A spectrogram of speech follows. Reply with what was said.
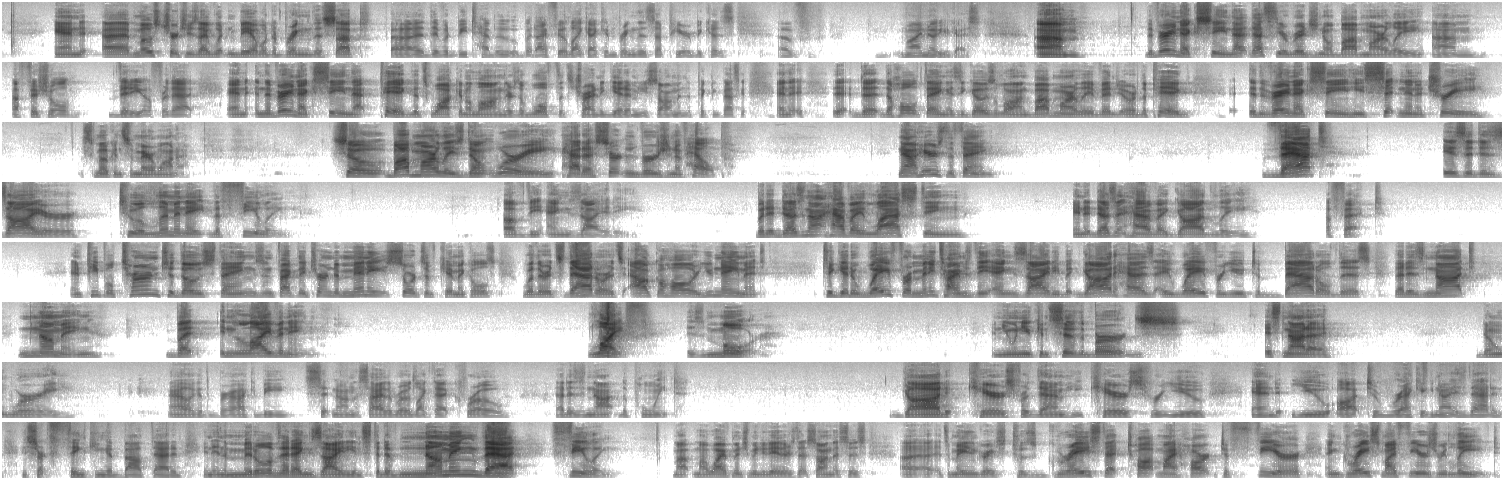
and uh, most churches I wouldn't be able to bring this up, uh, would be taboo, but I feel like I can bring this up here because of, well, I know you guys. Um, the very next scene, that, that's the original Bob Marley um, official video for that. And in the very next scene, that pig that's walking along, there's a wolf that's trying to get him, and you saw him in the picnic basket. And the, the, the whole thing, as he goes along, Bob Marley, or the pig, in the very next scene, he's sitting in a tree smoking some marijuana. So Bob Marley's Don't Worry had a certain version of help. Now, here's the thing that is a desire to eliminate the feeling of the anxiety. But it does not have a lasting and it doesn't have a godly effect. And people turn to those things. In fact, they turn to many sorts of chemicals, whether it's that or it's alcohol or you name it, to get away from many times the anxiety. But God has a way for you to battle this that is not numbing, but enlivening. Life is more. And you, when you consider the birds, it's not a don't worry. Ah, look at the bird. I could be sitting on the side of the road like that crow. That is not the point. God cares for them, He cares for you. And you ought to recognize that and, and start thinking about that. And, and in the middle of that anxiety, instead of numbing that feeling, my, my wife mentioned me today, there's that song that says, uh, uh it's amazing grace. Twas grace that taught my heart to fear, and grace my fears relieved.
